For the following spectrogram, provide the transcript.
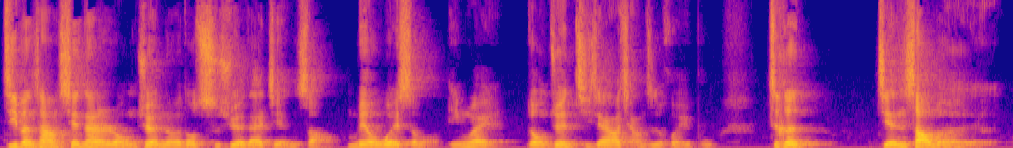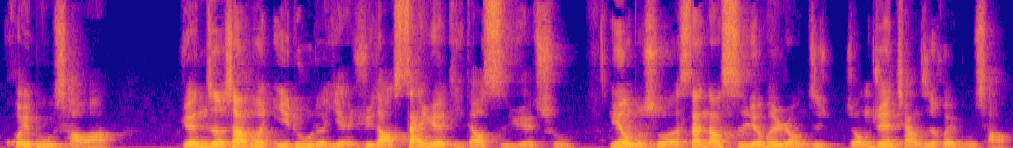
基本上现在的融券呢，都持续的在减少，没有为什么，因为融券即将要强制回补，这个。减少了回补潮啊，原则上会一路的延续到三月底到四月初，因为我们说了，三到四月会融资融券强制回补潮，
